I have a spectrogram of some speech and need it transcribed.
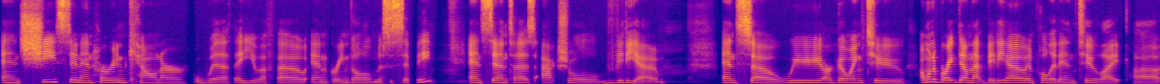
and she sent in her encounter with a UFO in Greenville, Mississippi, and sent us actual video. And so we are going to, I want to break down that video and pull it into like uh,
